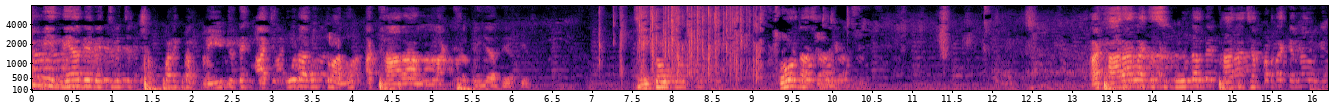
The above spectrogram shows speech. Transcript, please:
ਮਹੀਨਿਆਂ ਦੇ ਵਿੱਚ ਵਿੱਚ ਛੱਪੜ ਕੰਪਲੀਟ ਤੇ ਅੱਜ ਉਹਦਾ ਵੀ ਤੁਹਾਨੂੰ 18 ਲੱਖ ਰੁਪਈਆ ਦੇ ਕੇ। ਠੀਕ ਹੋ ਹੋਰ ਦੱਸ ਦਿਓ। 18 ਲੱਖ ਸਕੂਲ ਦਾ ਤੇ 18 ਛੱਪੜ ਦਾ ਕਿੰਨਾ ਹੋ ਗਿਆ?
